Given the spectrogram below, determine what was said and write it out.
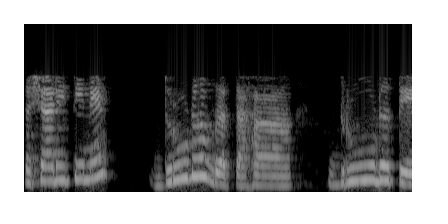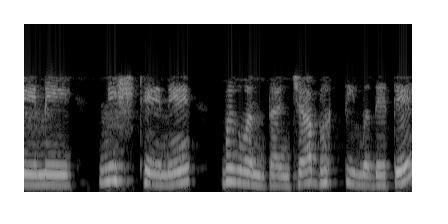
कशा रीतीने? दृढ व्रत दृढतेने निष्ठेने भगवंतांच्या भक्तीमध्ये ते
